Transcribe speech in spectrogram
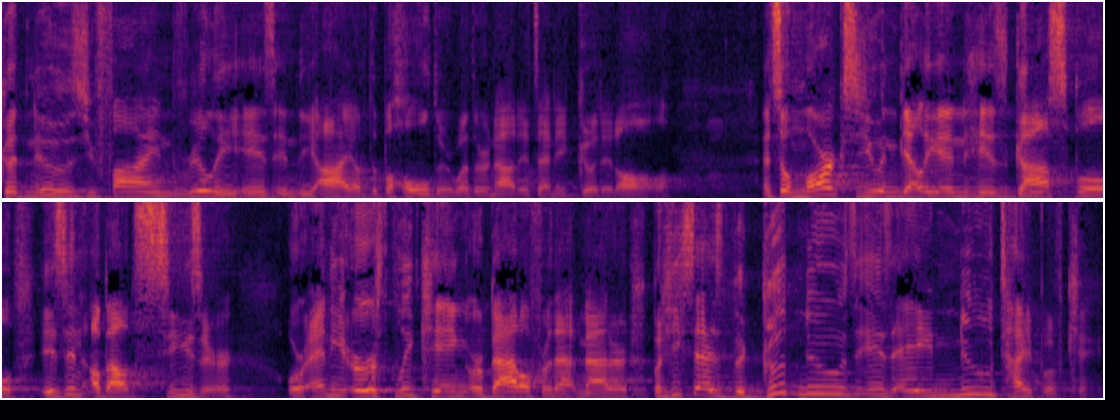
Good news, you find, really is in the eye of the beholder, whether or not it's any good at all. And so Mark's Evangelion, his gospel, isn't about Caesar or any earthly king or battle for that matter, but he says the good news is a new type of king,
